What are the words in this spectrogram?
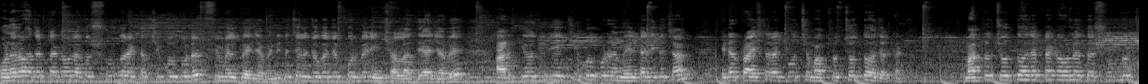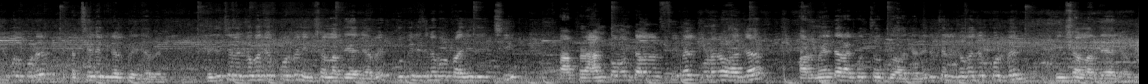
পনেরো হাজার টাকা হলে এত সুন্দর একটা ট্রিপল কোডের ফিমেল পেয়ে যাবেন। নিতে চাইলে যোগাযোগ করবেন, ইনশাল্লাহ দেওয়া যাবে। আর কেউ যদি এই ট্রিপল কোডের মেলটা নিতে চান, এটার প্রাইসটা রাখব হচ্ছে মাত্র চোদ্দ হাজার টাকা। মাত্র চোদ্দ হাজার টাকা হলে তার সুন্দর ট্রিপল কোডের একটা ছেলে বিড়াল পেয়ে যাবেন। নিতে চাইলে যোগাযোগ করবেন ইনশাল্লাহ দেওয়া যাবে। খুবই রিজনেবল প্রাইসে দিচ্ছি। আপনার আনকমন কালারের ফিমেল পনেরো হাজার আর মেলটা রাখব চোদ্দ হাজার নিতে চাইলে যোগাযোগ করবেন ইনশাল্লাহ দেওয়া যাবে।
